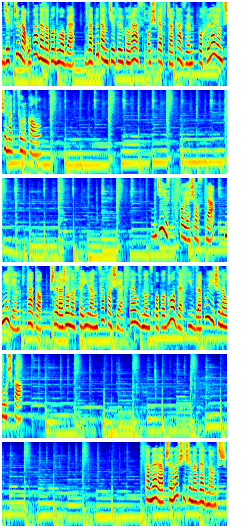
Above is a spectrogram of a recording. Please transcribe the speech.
Dziewczyna upada na podłogę. Zapytam cię tylko raz, oświadcza Kazym, pochylając się nad córką. Gdzie jest twoja siostra? Nie wiem, tato. Przerażona Seiran cofa się, pełznąc po podłodze i wdrapuje się na łóżko. Kamera przenosi się na zewnątrz.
